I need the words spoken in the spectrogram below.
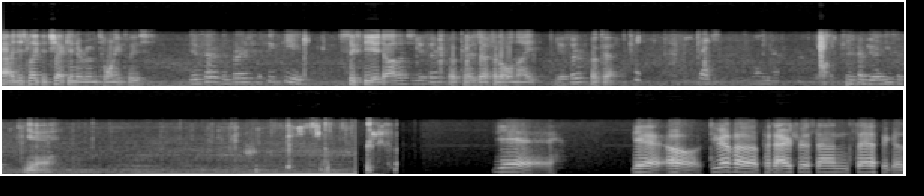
Uh, I'd just like to check into room 20, please. Yes, sir. The price is 68. $68? Yes, sir. Okay, is that for the whole night? Yes, sir. Okay. Can I have your ID, sir? Yeah. Yeah. Yeah. Oh, do you have a podiatrist on staff? Because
